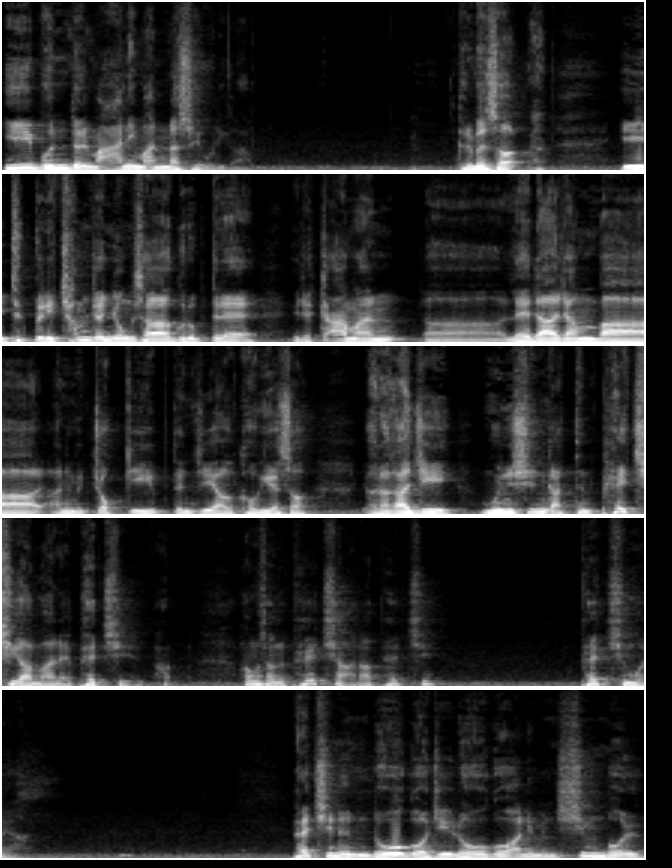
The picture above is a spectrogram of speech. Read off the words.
이분들 많이 만났어요 우리가. 그러면서 이 특별히 참전 용사 그룹들의 이제 까만 어, leather 잠바 아니면 조끼 입든지 거기에서 여러 가지 문신 같은 패치가 많아요. 패치. 항상 패치 알아? 패치? 패치 뭐야? 패치는 로고지. 로고 아니면 심볼.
